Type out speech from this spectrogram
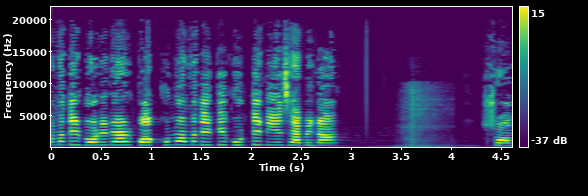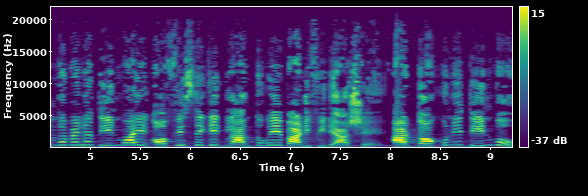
আমাদের বরেরা আর কখনো আমাদেরকে ঘুরতে নিয়ে যাবে না। সন্ধ্যাবেলা তিন ভাই অফিস থেকে ক্লান্ত হয়ে বাড়ি ফিরে আসে। আর তখনই তিন বউ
